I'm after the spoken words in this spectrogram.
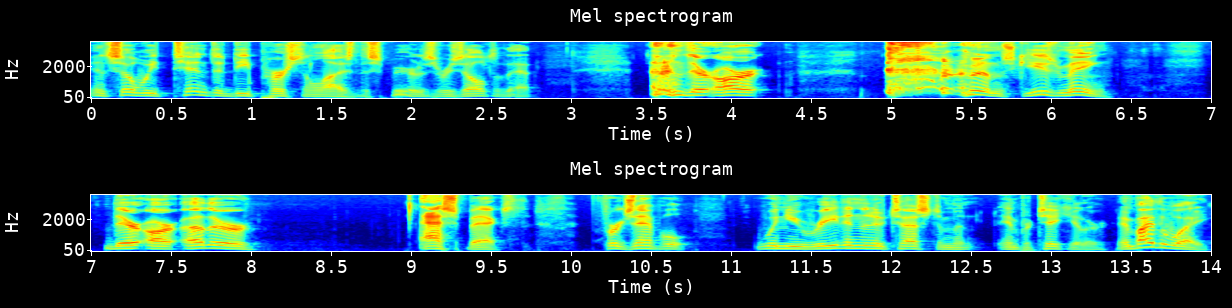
And so we tend to depersonalize the Spirit as a result of that. there are, excuse me, there are other aspects. For example, when you read in the New Testament in particular, and by the way,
